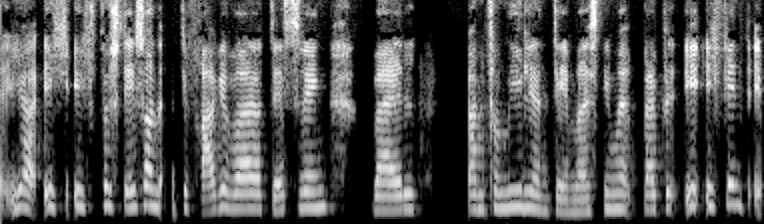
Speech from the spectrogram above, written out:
ja, ich, ich verstehe schon, die Frage war deswegen, weil beim Familienthema, es ging mir bei, ich, ich finde,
